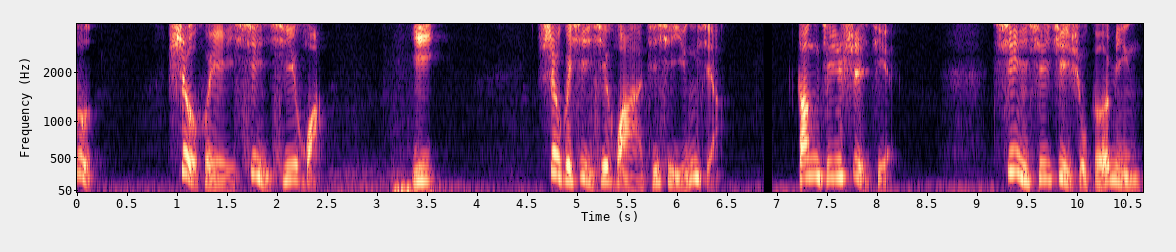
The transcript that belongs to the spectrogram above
四、社会信息化。一、社会信息化及其影响。当今世界，信息技术革命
